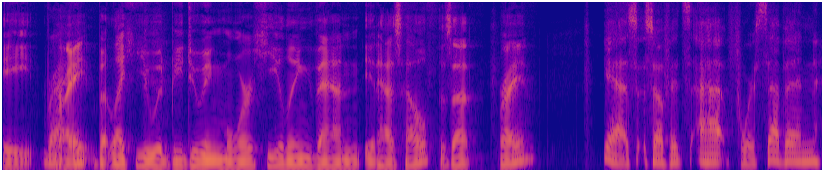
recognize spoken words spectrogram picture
8, Right. right? But like you would be doing more healing than it has health. Is that right? Yeah, so, so if it's at four seven,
